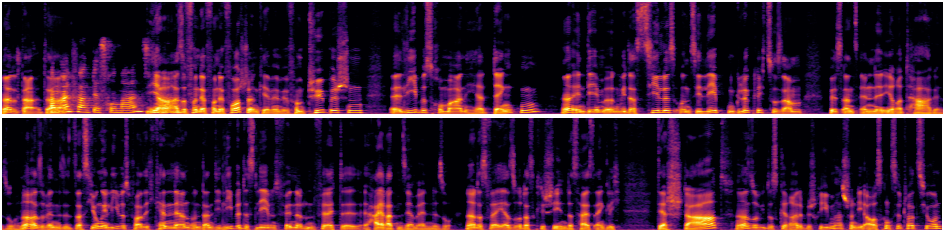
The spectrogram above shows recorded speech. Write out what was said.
Na, da, da, Am Anfang des Romans? Ja, oder? also von der, von der Vorstellung her, wenn wir vom typischen äh, Liebesroman her denken, ne, in dem irgendwie das Ziel ist und sie lebten glücklich zusammen bis ans Ende ihrer Tage. So, ne? Also wenn das junge Liebespaar sich kennenlernt und dann die Liebe des Lebens findet und vielleicht äh, heiraten sie am Ende so. Ne? Das wäre ja so das Klischee. das heißt eigentlich, der Start, ne, so wie du es gerade beschrieben hast, schon die Ausgangssituation,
